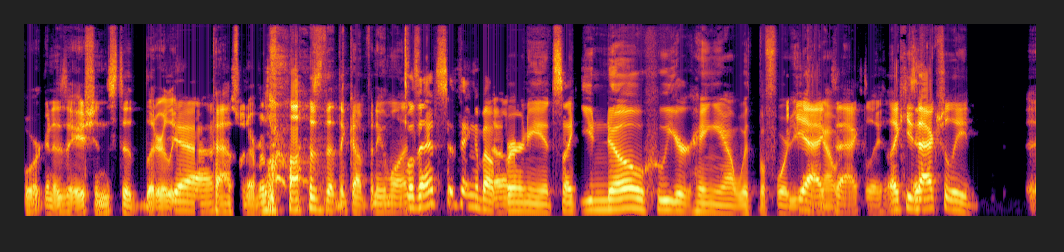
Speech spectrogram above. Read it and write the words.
organizations to literally Yeah. pass whatever laws that the company wants. Well, that's the thing about So- Bernie. It's like you know who you're hanging out with before you. yeah hang out with exactly like he's It- actually uh,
